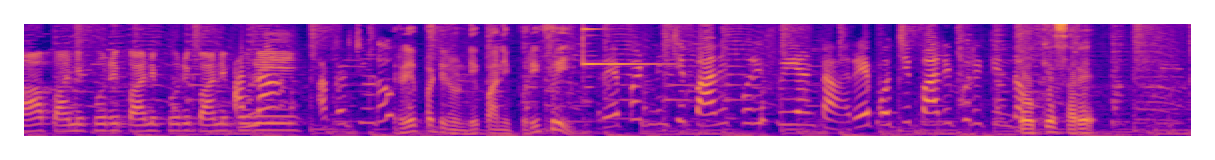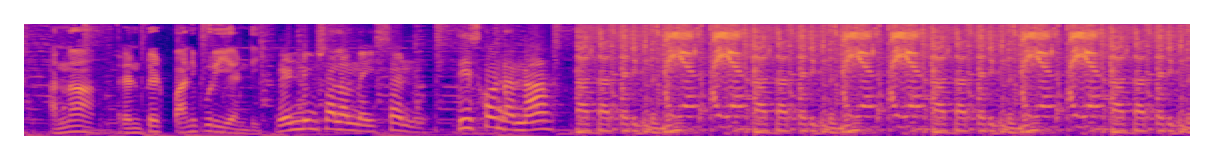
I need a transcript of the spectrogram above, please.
ఆ పానీపూరి పానీపూరి అన్నా పానీపూరి అక్కడ చూడు. రేపటి నుండి పానీపూరి ఫ్రీ. రేపటి నుంచి పానీపూరి ఫ్రీ అంట. రేపు వచ్చి పానీపూరి తిందాం. ఓకే సరే. అన్నా రెండు ప్లేట్ పానీపూరి ఇవ్వండి రెండు నిమిషాలు అన్న ఇస్తాను. తీసుకోండి అన్న. తాత తరిగిన తాత తరిగిన తాత తరిగిన తాత తరిగిన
